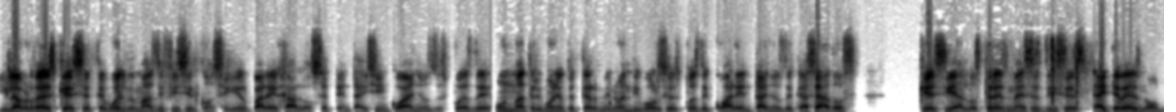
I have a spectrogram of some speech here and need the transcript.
Y la verdad es que se te vuelve más difícil conseguir pareja a los 75 años después de un matrimonio que terminó en divorcio después de 40 años de casados, que si a los tres meses dices, ahí te ves, ¿no?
